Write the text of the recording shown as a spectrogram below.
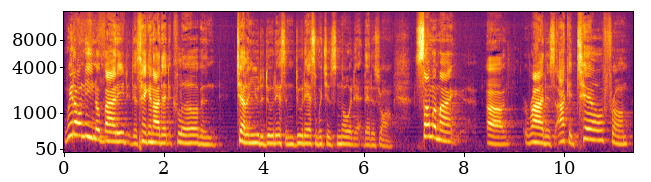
We don't need nobody that's hanging out at the club and telling you to do this and do this, which is know that, that is wrong. Some of my uh, riders, I could tell from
